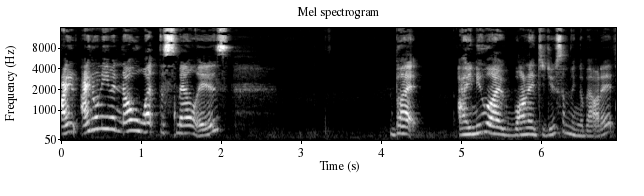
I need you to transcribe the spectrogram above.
I, I don't even know what the smell is, but I knew I wanted to do something about it.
